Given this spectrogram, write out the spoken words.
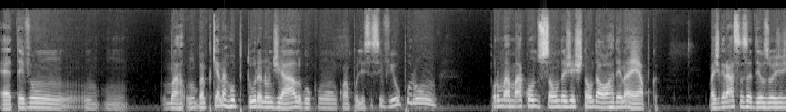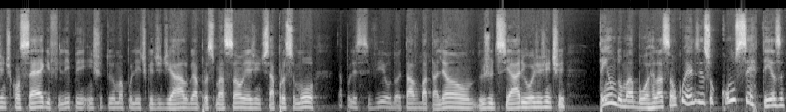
é, teve um, um, uma, uma pequena ruptura num diálogo com, com a Polícia Civil por, um, por uma má condução da gestão da ordem na época. Mas graças a Deus hoje a gente consegue. Felipe instituiu uma política de diálogo e aproximação e a gente se aproximou da Polícia Civil, do 8 Batalhão, do Judiciário. E hoje a gente, tendo uma boa relação com eles, isso com certeza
